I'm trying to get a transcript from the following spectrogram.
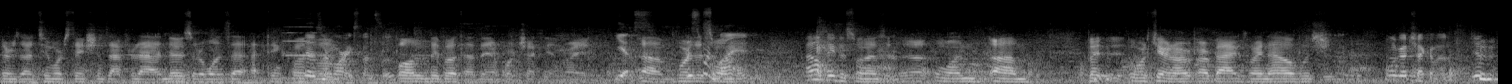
There's uh, two more stations after that, and those are the ones that I think both those are them- more expensive. Well, they both have the airport check-in, right? yes. Um, where this, this, one, one, might. I don't think this one has uh, one. Um, but we're carrying our, our bags right now, which... We'll go check them out. Yep.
